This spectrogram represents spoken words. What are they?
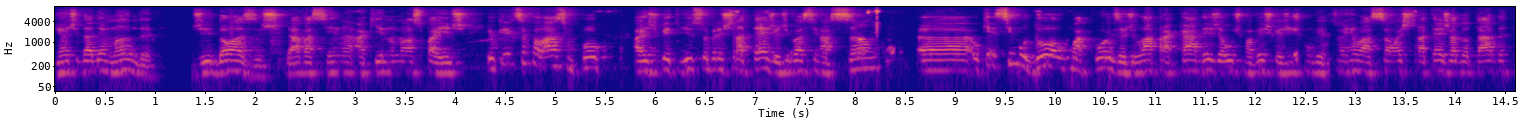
diante da demanda de doses da vacina aqui no nosso país. Eu queria que você falasse um pouco a respeito disso, sobre a estratégia de vacinação, uh, o que se mudou alguma coisa de lá para cá, desde a última vez que a gente conversou em relação à estratégia adotada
